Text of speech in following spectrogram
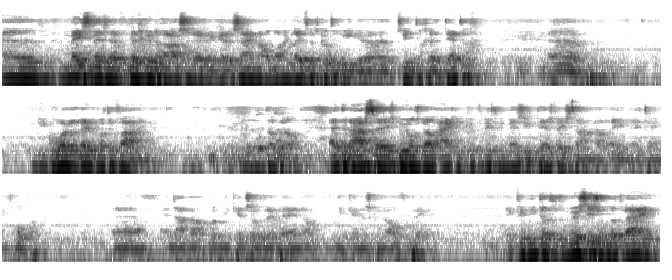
uh, de meeste mensen, verpleegkundige artsen, denk zijn allemaal in leeftijdscategorie uh, 20, 30. Uh, ik hoor redelijk wat ervaring. Dat wel. En daarnaast is bij ons wel eigenlijk verplichting mensen die op DSV staan wel één training volgen. En daar dan ook wat meer kennis over hebben en ook meer kennis kunnen overbrengen. Ik vind niet dat het een must is, omdat wij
